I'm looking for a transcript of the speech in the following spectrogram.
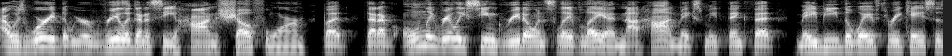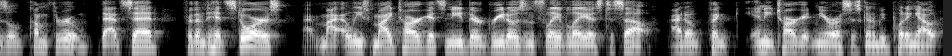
I was worried that we were really going to see Han shelf warm, but that I've only really seen Greedo and Slave Leia not Han makes me think that maybe the Wave 3 cases will come through. That said, for them to hit stores, my, at least my targets need their Greedos and Slave Leias to sell. I don't think any target near us is going to be putting out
